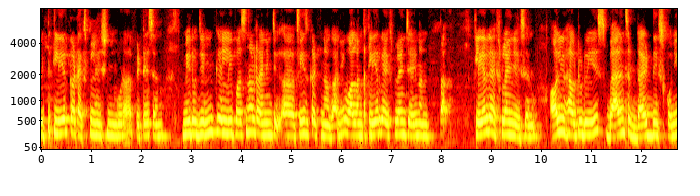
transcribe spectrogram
విత్ క్లియర్ కట్ ఎక్స్ప్లెనేషన్ కూడా పెట్టేశాను. మీరు జిమ్కి వెళ్ళి పర్సనల్ ట్రైనింగ్ ఫీజు కట్టినా కానీ వాళ్ళంత క్లియర్గా ఎక్స్ప్లెయిన్ చేయనంత క్లియర్గా ఎక్స్ప్లెయిన్ చేశాను. All you have to do is balanced diet తీసుకొని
